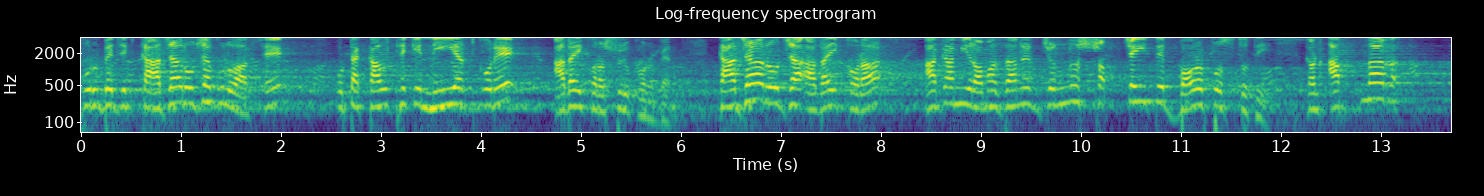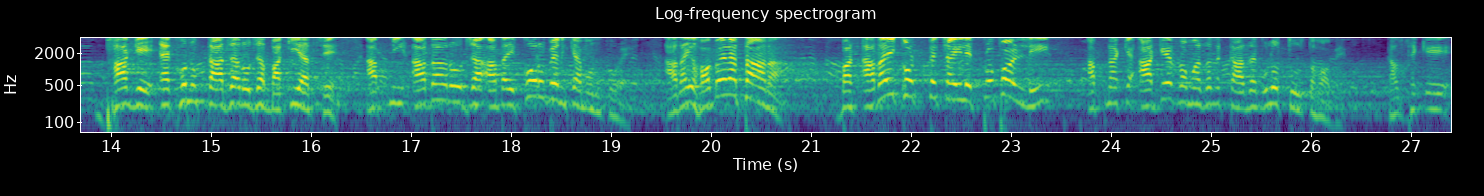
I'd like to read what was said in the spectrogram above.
পূর্বে যে কাজা রোজাগুলো আছে, ওটা কাল থেকে নিয়াত করে আদায় করা শুরু করবেন। কাজা রোজা আদায় করা আগামী রমাজানের জন্য সবচাইতে বড় প্রস্তুতি। কারণ আপনার ভাগে এখনও কাজা রোজা বাকি আছে। আপনি আদা রোজা আদায় করবেন কেমন করে? আদায় হবে না তা না। বাট আদায় করতে চাইলে প্রপারলি আপনাকে আগের রমাজানের কাজাগুলো তুলতে হবে। কাল থেকে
